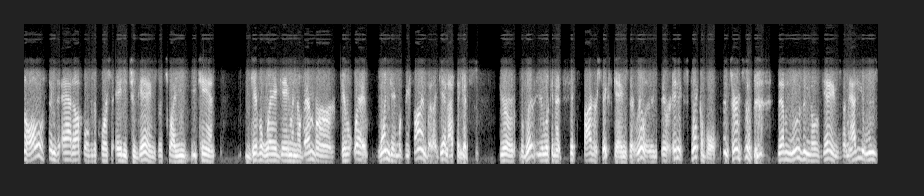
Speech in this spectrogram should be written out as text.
know, all those things add up over the course of 82 games. That's why you, you can't give away a game in November give away one game would be fine. But again, I think it's you're you're looking at six, five or six games that really they were inexplicable in terms of them losing those games. I mean, how do you lose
